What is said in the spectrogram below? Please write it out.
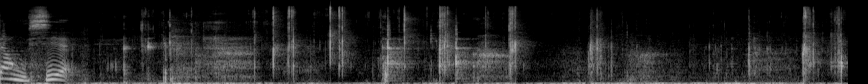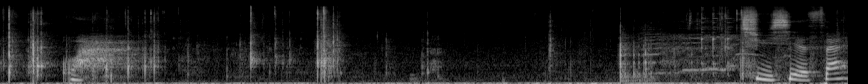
酵母蟹。哇！去蟹腮，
